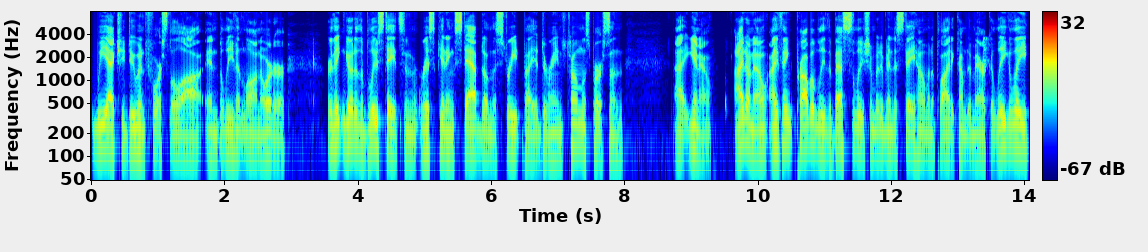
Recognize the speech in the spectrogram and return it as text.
we actually do enforce the law and believe in law and order or they can go to the blue states and risk getting stabbed on the street by a deranged homeless person. Uh, you know, I don't know. I think probably the best solution would have been to stay home and apply to come to America legally.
